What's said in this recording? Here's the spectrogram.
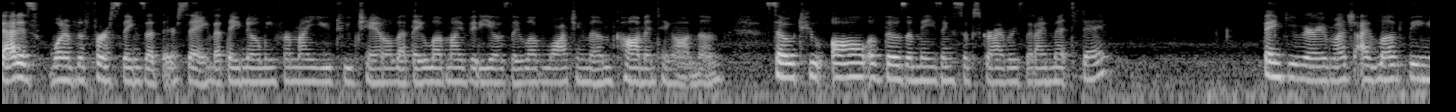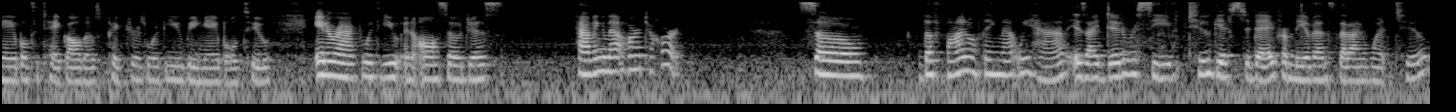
that is one of the first things that they're saying that they know me from my YouTube channel, that they love my videos, they love watching them, commenting on them. So to all of those amazing subscribers that I met today, thank you very much. I love being able to take all those pictures with you, being able to interact with you, and also just having that heart to heart. So the final thing that we have is I did receive two gifts today from the events that I went to.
